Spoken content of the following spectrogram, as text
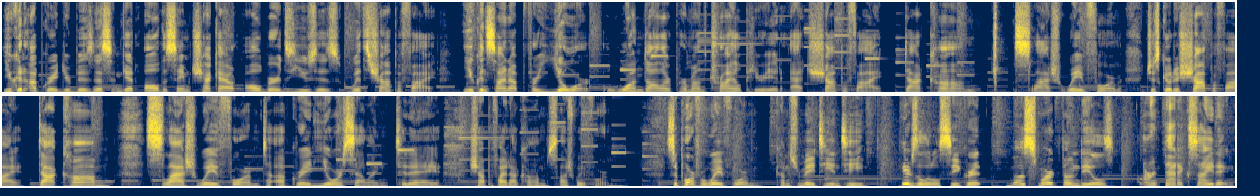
You can upgrade your business and get all the same checkout Allbirds uses with Shopify. You can sign up for your $1 per month trial period at shopify.com slash waveform. Just go to shopify.com slash waveform to upgrade your selling today. Shopify.com slash waveform. Support for Waveform comes from AT&T. Here's a little secret. Most smartphone deals aren't that exciting.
